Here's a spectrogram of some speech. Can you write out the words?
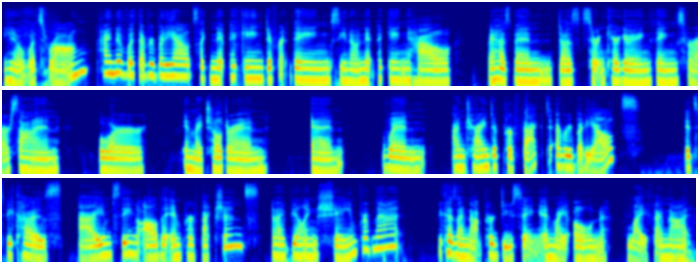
you know, what's wrong kind of with everybody else, like nitpicking different things, you know, nitpicking mm-hmm. how my husband does certain caregiving things for our son or in my children. And when I'm trying to perfect everybody else, it's because I am seeing all the imperfections and I'm feeling shame from that because I'm not producing in my own life. I'm not mm.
